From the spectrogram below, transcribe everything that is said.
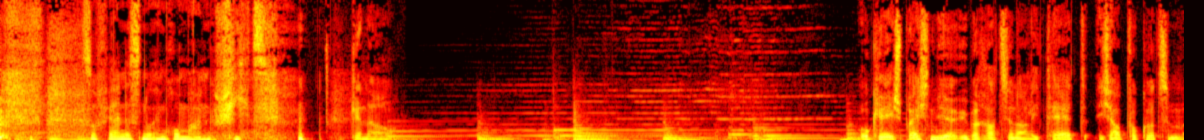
Sofern es nur im Roman geschieht. Genau. Okay, sprechen wir über Rationalität. Ich habe vor kurzem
